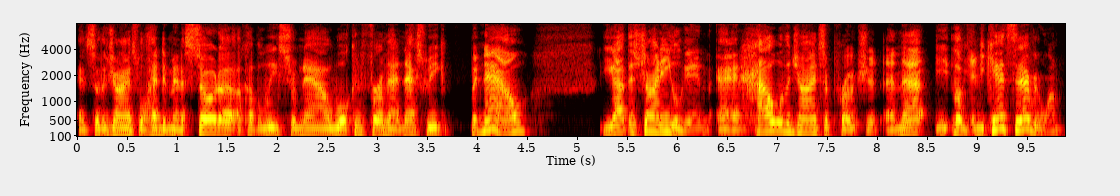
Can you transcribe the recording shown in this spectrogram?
And so the Giants will head to Minnesota a couple weeks from now. We'll confirm that next week. But now you got this Giant Eagle game, and how will the Giants approach it? And that look, and you can't sit everyone,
